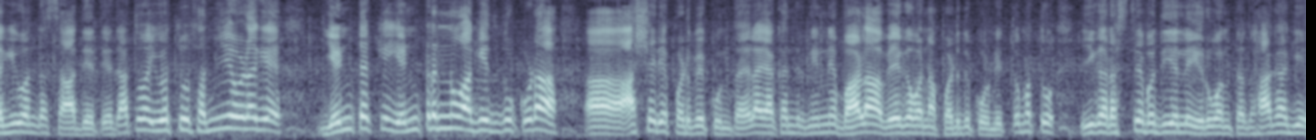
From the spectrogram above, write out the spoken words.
ಅಗಿಯುವಂಥ ಸಾಧ್ಯತೆ ಇದೆ. ಅಥವಾ ಇವತ್ತು ಸಂಜೆಯೊಳಗೆ ಎಂಟಕ್ಕೆ ಎಂಟರನ್ನು ಅಗೆದು ಕೂಡ ಆಶ್ಚರ್ಯ ಪಡಬೇಕು ಅಂತ ಇಲ್ಲ. ಯಾಕಂದರೆ ನಿನ್ನೆ ಭಾಳ ವೇಗವನ್ನು ಪಡೆದುಕೊಂಡಿತ್ತು. ಮತ್ತು ಈಗ ರಸ್ತೆ ಬದಿಯಲ್ಲೇ ಇರುವಂಥದ್ದು ಹಾಗಾಗಿ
